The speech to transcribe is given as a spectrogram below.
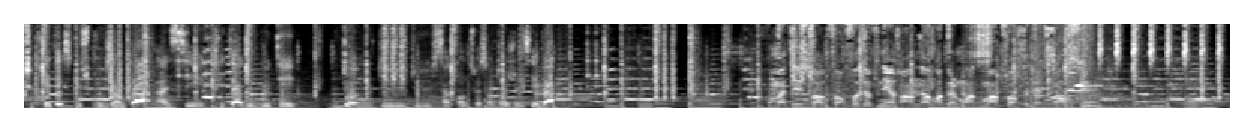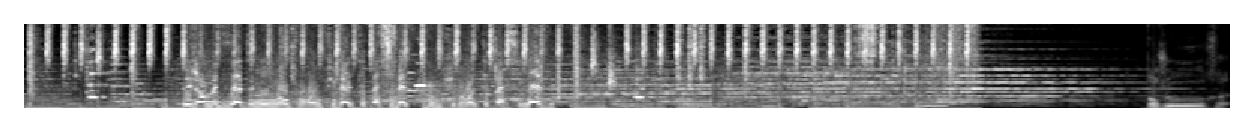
Sous prétexte que je ne conviens pas à ces critères de beauté d'homme de, de 50-60 ans, je ne sais pas. On m'a dit sois fort, faut devenir un homme, rappelle-moi que ma force est d'être sensible. Les gens me disent à demi-mot pour une fille belle t'es pas si belle, pour une fille drôle t'es pas si laide. Bonjour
